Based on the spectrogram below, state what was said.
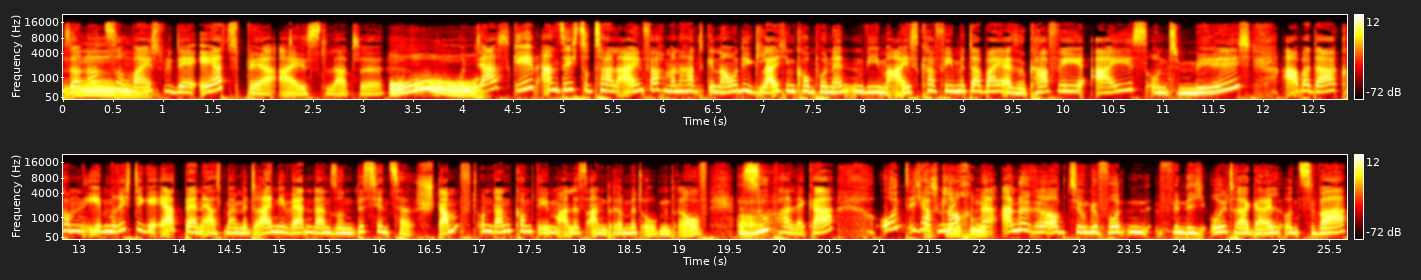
sondern zum Beispiel der Erdbeereislatte. Oh. Und das geht an sich total einfach. Man hat genau die gleichen Komponenten wie im Eiskaffee mit dabei. Also Kaffee, Eis und Milch. Aber da kommen eben richtige Erdbeeren erstmal mit rein. Die werden dann so ein bisschen zerstampft und dann kommt eben alles andere mit oben drauf. Super lecker. Und ich habe noch gut. eine andere Option gefunden, finde ich ultra geil. Und zwar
